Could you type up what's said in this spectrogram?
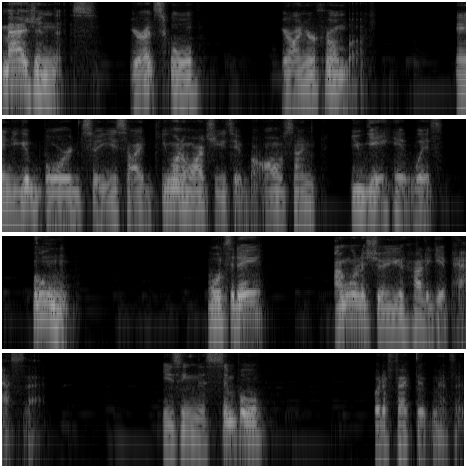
imagine this. You're at school, you're on your Chromebook, and you get bored, so you decide you want to watch YouTube, but all of a sudden you get hit with boom. Well, today I'm going to show you how to get past that using this simple but effective method.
